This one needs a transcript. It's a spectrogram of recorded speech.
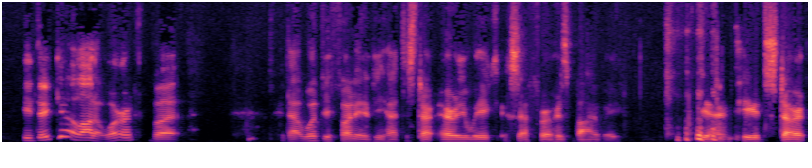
he did get a lot of work, but that would be funny if he had to start every week except for his bye week, guaranteed start.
